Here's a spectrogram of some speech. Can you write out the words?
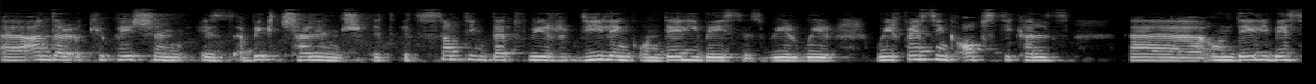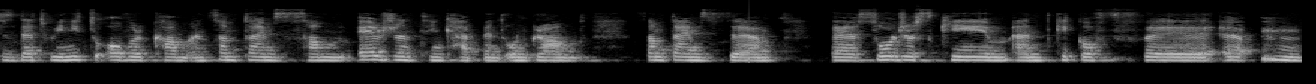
uh, under occupation is a big challenge. It, it's something that we're dealing on daily basis. We're, we're, we're facing obstacles uh, on daily basis that we need to overcome. And sometimes some urgent thing happened on ground. Sometimes um, uh, soldiers came and kick off uh, uh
